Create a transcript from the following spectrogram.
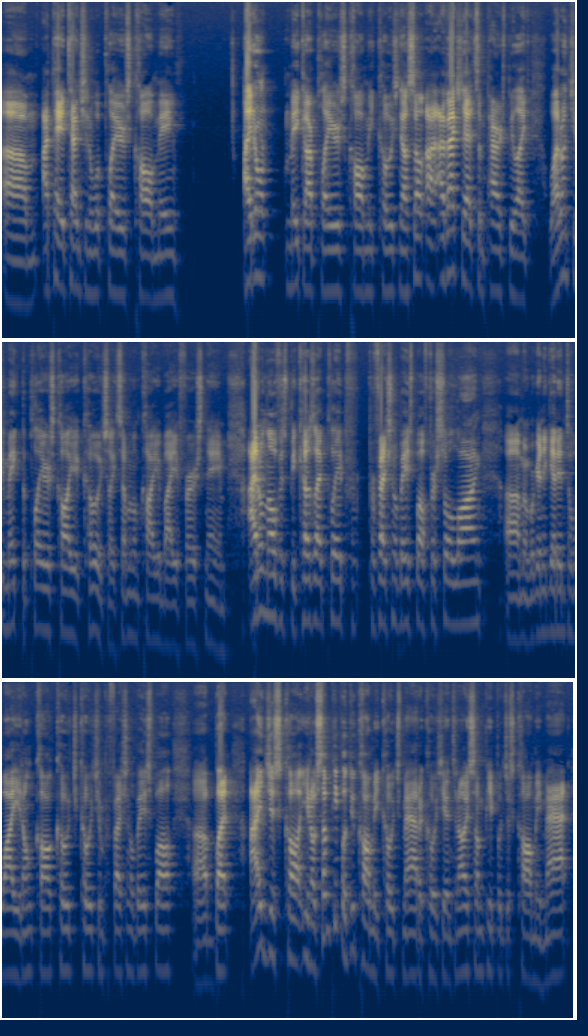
um, i pay attention to what players call me I don't make our players call me coach. Now, some I've actually had some parents be like, "Why don't you make the players call you coach?" Like some of them call you by your first name. I don't know if it's because I played pro professional baseball for so long, um, and we're going to get into why you don't call coach coach in professional baseball. Uh, but I just call you know some people do call me Coach Matt or Coach Antonelli. Some people just call me Matt.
